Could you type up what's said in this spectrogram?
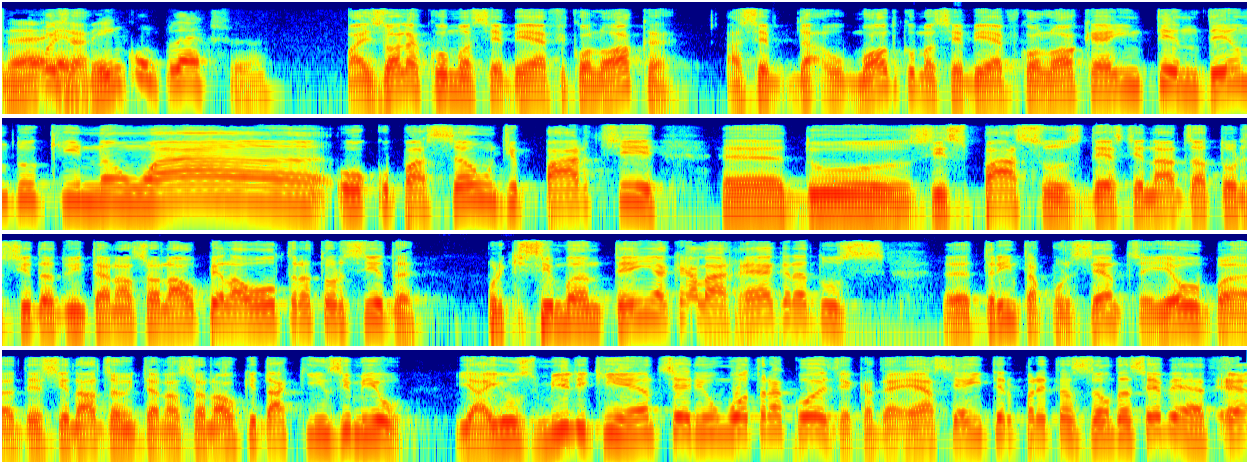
Né? É, é, bem complexo. Mas olha como a CBF coloca, a C... o modo como a CBF coloca é entendendo que não há ocupação de parte eh, dos espaços destinados à torcida do Internacional pela outra torcida porque se mantém aquela regra dos eh, 30%, e eu uh, destinados ao internacional, que dá 15 mil. E aí os 1.500 seriam outra coisa. Essa é a interpretação da CBF. É,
